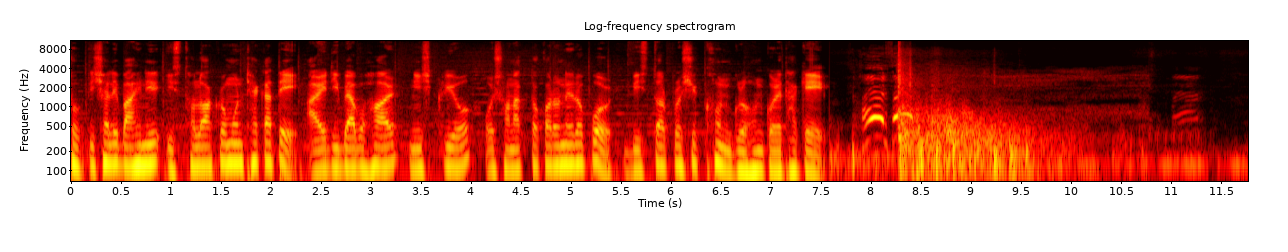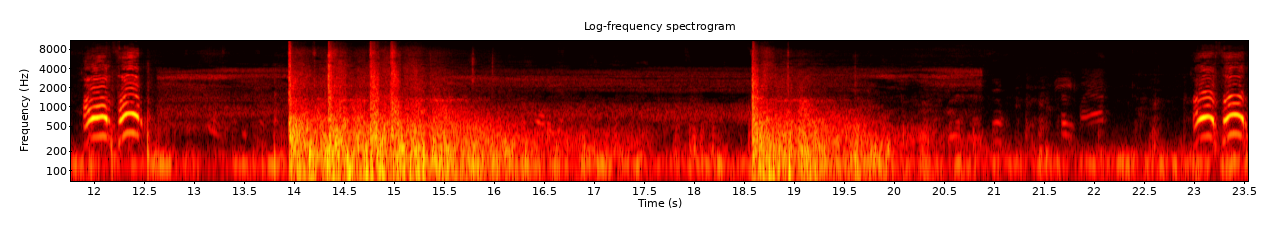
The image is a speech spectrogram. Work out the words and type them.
শক্তিশালী বাহিনীর স্থল আক্রমণ ঠেকাতে আইডি ব্যবহার, নিষ্ক্রিয় ও শনাক্তকরণের ওপর বিস্তর প্রশিক্ষণ গ্রহণ করে থাকে। Tayar sar. Tayar sar. Tayar sar.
